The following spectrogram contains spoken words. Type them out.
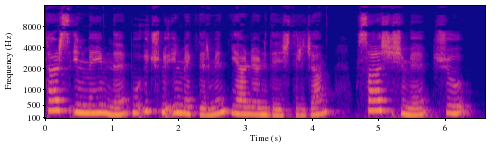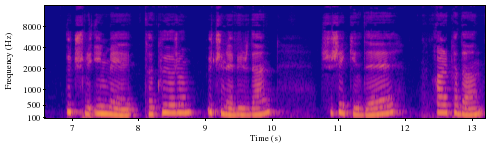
ters ilmeğimle bu üçlü ilmeklerimin yerlerini değiştireceğim. Sağ şişimi şu üçlü ilmeğe takıyorum. Üçüne birden şu şekilde arkadan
